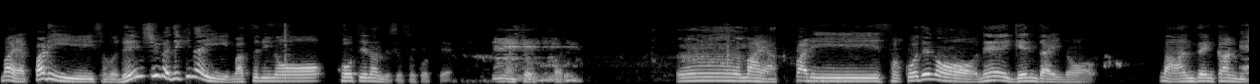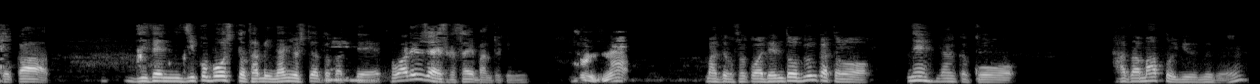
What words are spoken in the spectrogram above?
まあ、やっぱり、その、練習ができない祭りの工程なんですよ、そこって。うんやっぱり。うーん、まあやっぱり、そこでのね、現代の、まあ安全管理とか、事前に事故防止のために何をしたとかって問われるじゃないですか、裁判の時に。そうですね。まあでもそこは伝統文化との、ね、なんかこう、狭間という部分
